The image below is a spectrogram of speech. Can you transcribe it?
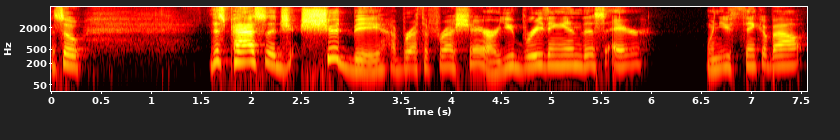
And so, this passage should be a breath of fresh air. Are you breathing in this air? When you think about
